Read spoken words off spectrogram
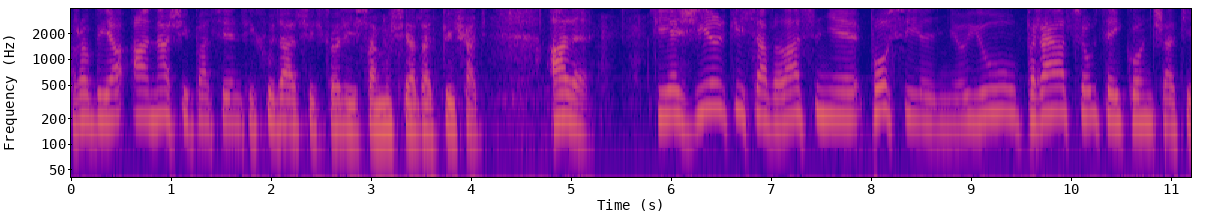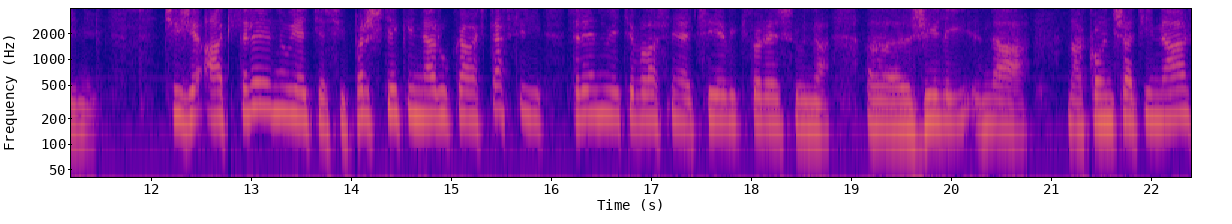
robia a naši pacienti, chudáci, ktorí sa musia dať píchať. Ale tie žilky sa vlastne posilňujú prácou tej končatiny. Čiže ak trénujete si pršteky na rukách, tak si trénujete vlastne aj cievy, ktoré sú na e, žily, na, na končatinách.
